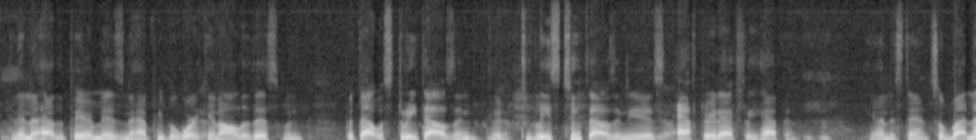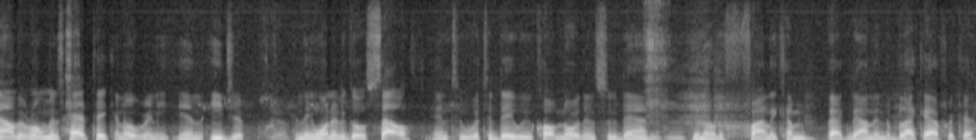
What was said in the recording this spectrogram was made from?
And then they'll have the pyramids and they have people working all of this. When, but that was 3,000, uh, Yeah. at least 2,000 years Yeah. after it actually happened. Mm-hmm. You understand? So by now the Romans had taken over in, in Egypt Yeah. and they wanted to go south into mm-hmm. what today we would call northern Sudan, Mm-hmm. you know, to finally come back down into black Africa.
